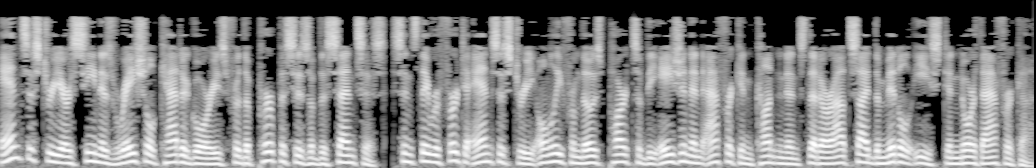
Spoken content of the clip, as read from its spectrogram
ancestry are seen as racial categories for the purposes of the census, since they refer to ancestry only from those parts of the Asian and African continents that are outside the Middle East and North Africa.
